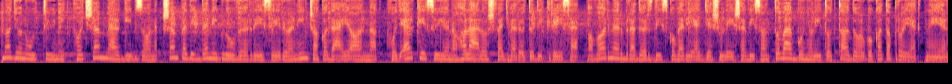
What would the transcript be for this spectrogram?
Nagyon úgy tűnik, hogy sem Mel Gibson, sem pedig Danny Glover részéről nincs akadálya annak, hogy elkészüljön a Halálos Fegyver 5. része, a Warner Brothers Discovery Egyesülése viszont tovább bonyolította a dolgokat a projektnél.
